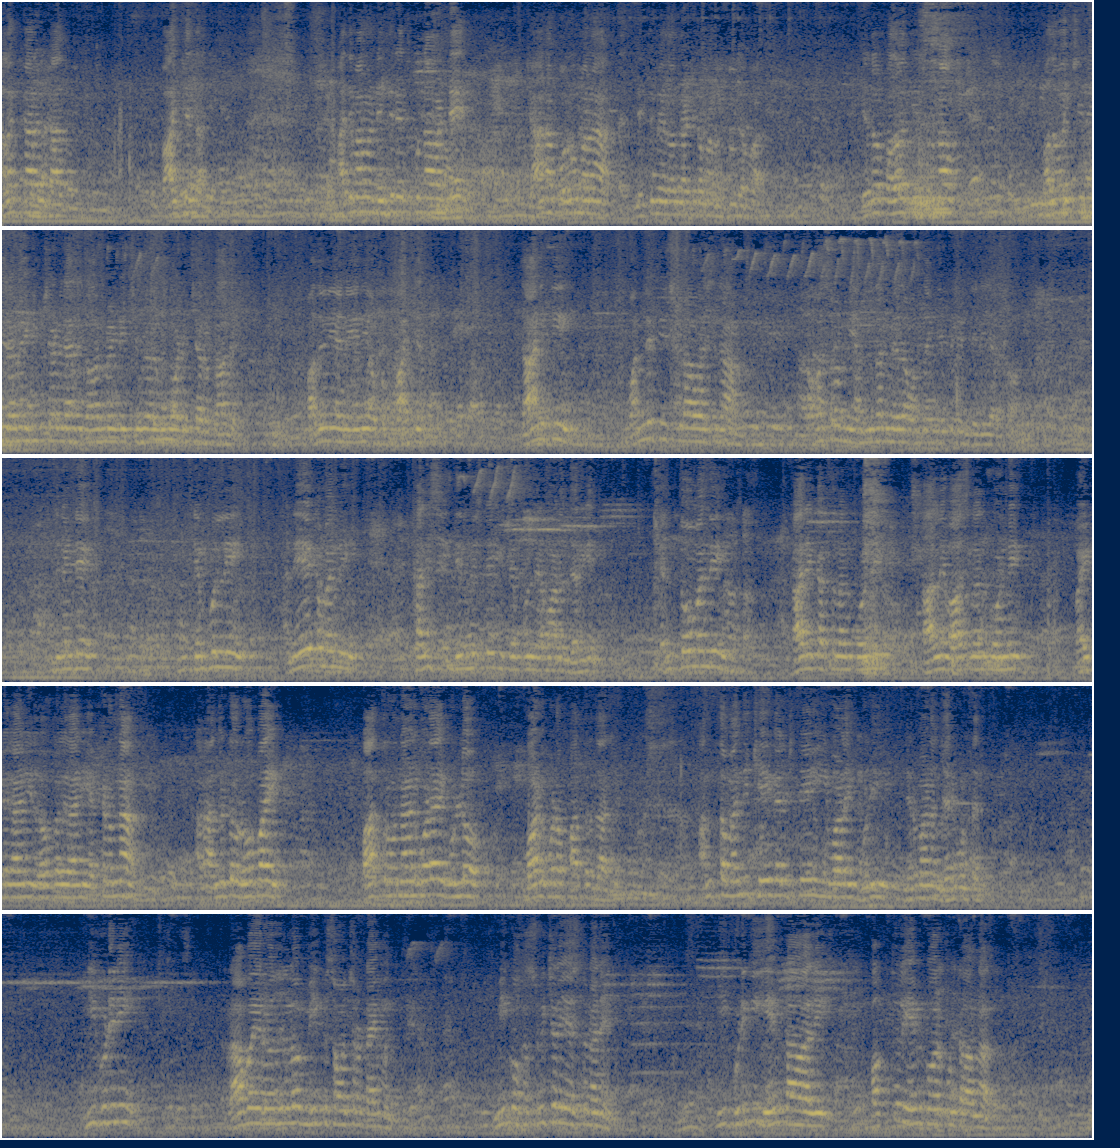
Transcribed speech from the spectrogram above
అలంకారం కాదు బాధ్యత. అది మనం చాలా పొరుగు మన నెత్తి మీద ఉన్నట్టుగా మనం ఫీల్ అవ్వాలి ఏదో పదవి తీసుకున్నాం. పదవి వచ్చింది రమేష్ ఇచ్చాడు లేదా గవర్నమెంట్ ఇచ్చింది ఇంకోటి ఇచ్చారు కాదు. పదవి అనేది ఒక బాధ్యత. దానికి వన్య తీసుకురావాల్సిన అవసరం మీ అందరి మీద ఉందని చెప్పి నేను తెలియజేస్తాను ఎందుకంటే ఈ టెంపుల్ని అనేక మంది కలిసి నిర్మిస్తే ఈ టెంపుల్ నిర్మాణం జరిగింది. ఎంతోమంది కార్యకర్తలు అనుకోండి కాలనీ వాసులు అనుకోండి బయట కానీ లోకల్ కానీ ఎక్కడున్నా అక్కడ అందులో రూపాయి పాత్ర ఉన్నాను కూడా ఈ గుళ్ళో వాళ్ళు కూడా పాత్రదారులు అంతమంది చేయగలిగితే ఇవాళ ఈ గుడి నిర్మాణం జరిగి ఉంటుంది ఈ గుడిని రాబోయే రోజుల్లో మీకు సంవత్సరం టైం ఉంది. మీకు ఒక సూచన చేస్తున్నా నేను. ఈ గుడికి ఏం కావాలి? భక్తులు ఏమి కోరుకుంటా ఉన్నారు?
